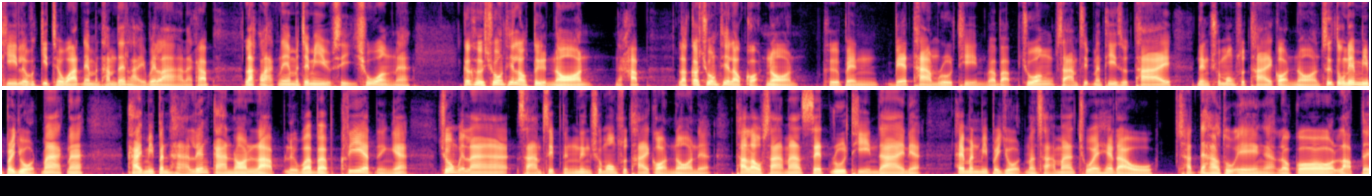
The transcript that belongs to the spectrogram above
ทีหรือว่ากิจวัตรเนี่ยมันทำได้หลายเวลานะครับ หลักๆเนี่ยมันจะมีอยู่ 4 ช่วงนะ ก็คือช่วงที่เราตื่นนอนนะครับ แล้วก็ช่วงที่เราก่อนนอน คือเป็น bedtime routine ว่าแบบช่วง 30 นาทีสุดท้าย 1 ชั่วโมงสุดท้ายก่อนนอน ซึ่งตรงนี้มีประโยชน์มากนะ ใครมีปัญหาเรื่องการนอนหลับ หรือว่าแบบเครียดอย่างเงี้ย ช่วงเวลา 30-1 ชั่วโมงสุดท้ายก่อนนอนเนี่ย ถ้าเราสามารถเซตรูทีนได้เนี่ย ให้มันมีประโยชน์มันสามารถช่วยให้เราชัดดาวตัวเองอะ่ะแล้วก็หลับได้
